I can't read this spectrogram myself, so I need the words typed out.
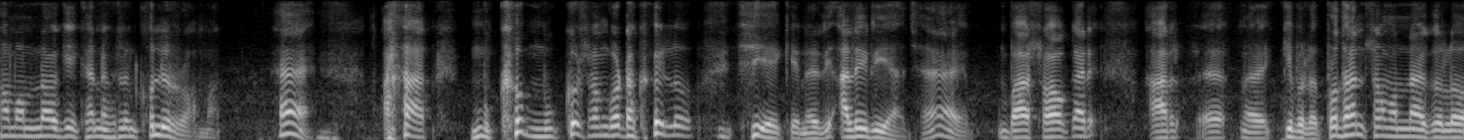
সমন্বয়ক এখানে হলেন খলিলুর রহমান। হ্যাঁ আর মুখ্য মুখ্য সংগঠক হইল ইয়ে কেন আলী রিয়াজ হ্যাঁ? বা সহকারী আর কি বলে, প্রধান সমন্বয়ক হলো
